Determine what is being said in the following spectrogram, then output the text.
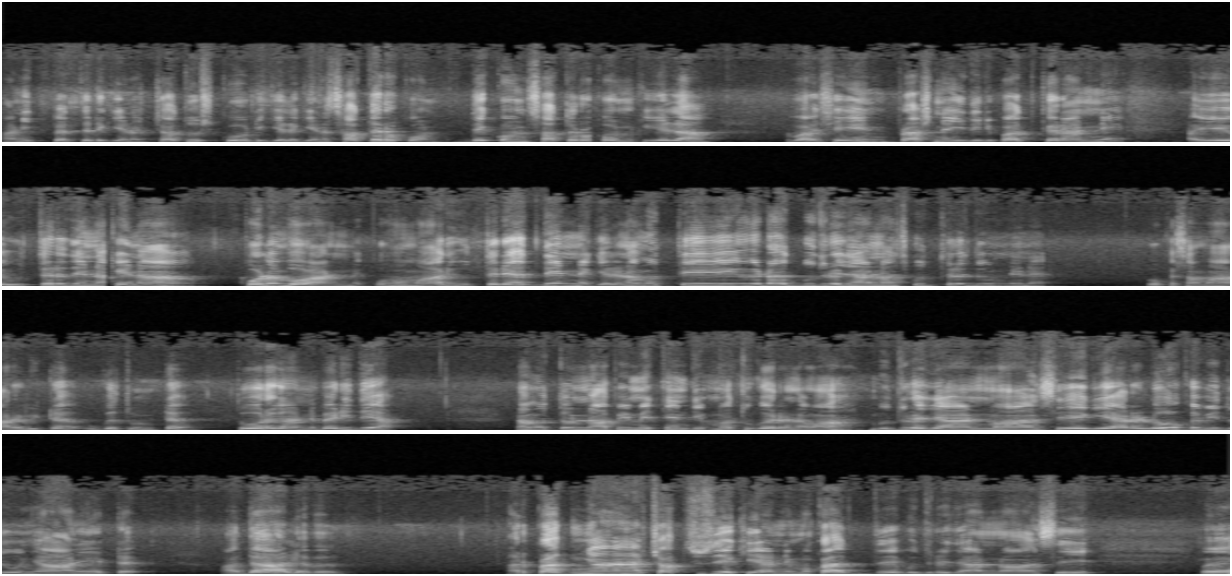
අනිත් පැත්තට කියන චතුස්කෝටි කියලා කියන සතරකොන් දෙකොන් සතරකොන් කියලා වශයෙන් ප්‍රශ්න ඉදිරිපත් කරන්නේ ඒ උත්තර දෙන කෙනා කොළඹවන්න කොහොම හරි උත්තරයක් දෙන්න කියලා. නමුත් ඒකටත් බුදුරජාණන් වහන්සේ උත්තර දුන්නේ නැහැ. ඕක සමහර විට උගතුන්ට තෝරගන්න බැරි දෙයක්. නමුත් ඔන්න අපි මෙතෙන්දි මතු කරනවා බුදුරජාණන් වහන්සේගේ අර ලෝකවිදු ඥාණයට අදාළව අර ප්‍රඥා චක්සුසය කියන්නේ මොකද්ද? බුදුරජාණන් වහන්සේ ඔය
